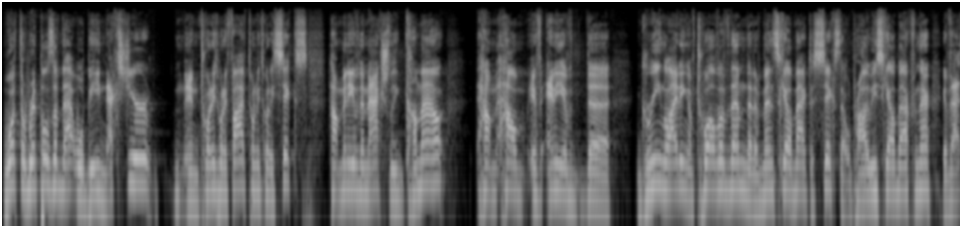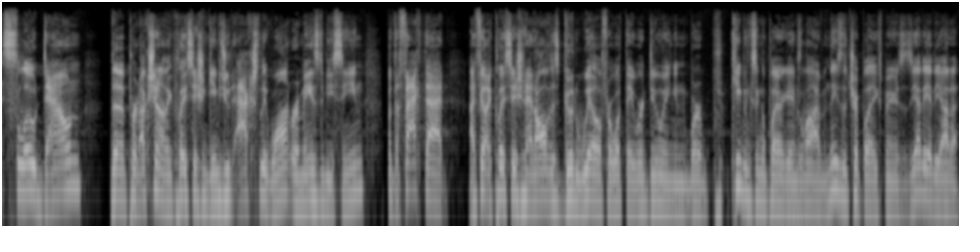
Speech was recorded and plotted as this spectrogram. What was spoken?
what the ripples of that will be next year in 2025, 2026. How many of them actually come out? How how if any of the green lighting of 12 of them that have been scaled back to six that will probably be scaled back from there. If that slowed down the production on the PlayStation games you'd actually want remains to be seen. But the fact that I feel like PlayStation had all this goodwill for what they were doing and were keeping single player games alive, and these are the AAA experiences, yada yada yada,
